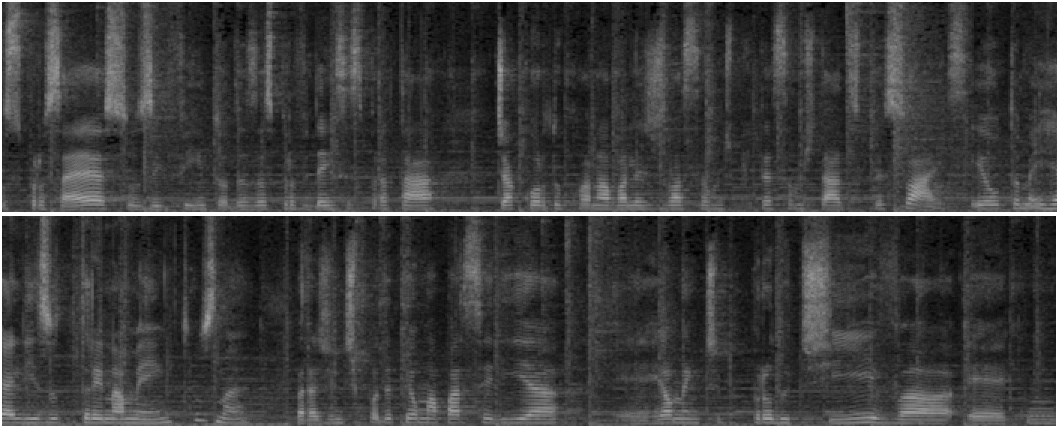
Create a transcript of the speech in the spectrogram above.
os processos, enfim, todas as providências para estar tá de acordo com a nova legislação de proteção de dados pessoais. Eu também realizo treinamentos, né, para a gente poder ter uma parceria é, realmente produtiva, é, com,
